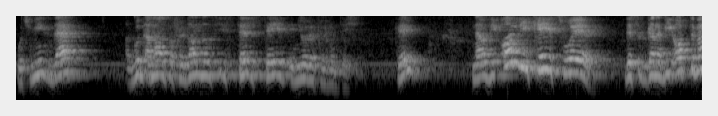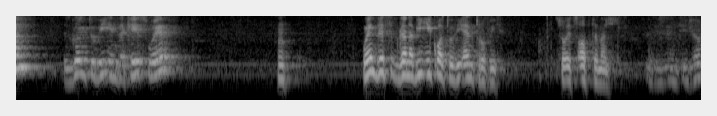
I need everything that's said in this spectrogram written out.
which means that a good amount of redundancy still stays in your representation. Okay? Now the only case where this is going to be optimal is going to be in the case where when this is going to be equal to the entropy. So it's optimal. It is integer?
